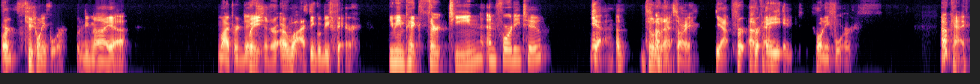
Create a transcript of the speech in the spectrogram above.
or 224 would be my uh my prediction or, or, what I think would be fair. You mean pick 13 and 42? Yeah, uh, okay. Sorry. Yeah, for, for okay. 8 and 24. Okay,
